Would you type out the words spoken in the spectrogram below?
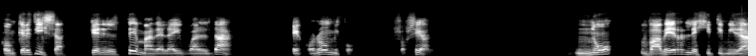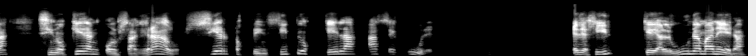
concretiza, que en el tema de la igualdad económico-social no va a haber legitimidad si no quedan consagrados ciertos principios que la aseguren. Es decir, que de alguna manera,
